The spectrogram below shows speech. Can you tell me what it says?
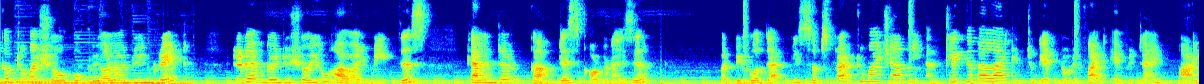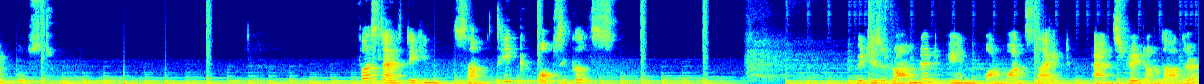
welcome to my show. Hope you all are doing great. Today I'm going to show you how I make this calendar cum desk organizer. But before that, please subscribe to my channel and click the bell icon to get notified every time I post. First I've taken some thick popsicles which is rounded in on one side and straight on the other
